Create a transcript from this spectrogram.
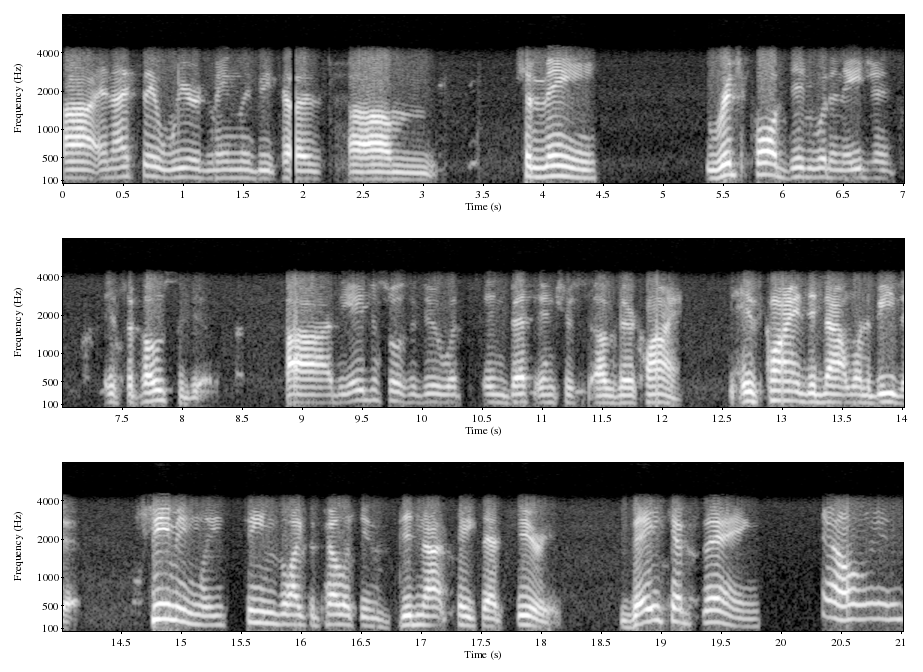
uh, and I say weird mainly because um, to me, Rich Paul did what an agent is supposed to do. Uh, the agent's supposed to do what's in best interest of their client. His client did not want to be there. Seemingly, seems like the Pelicans did not take that serious. They kept saying, you know,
